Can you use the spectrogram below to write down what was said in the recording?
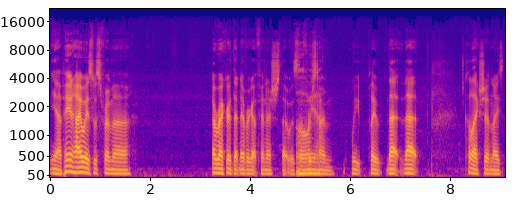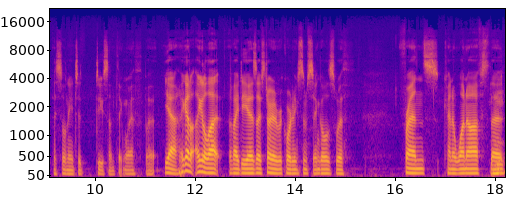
Yeah, Painted Highways was from a a record that never got finished. That was the Oh, first yeah. time we played that that collection. I I still need to do something with, but yeah, I got a, I got a lot of ideas. I've started recording some singles with friends, kind of one offs that.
